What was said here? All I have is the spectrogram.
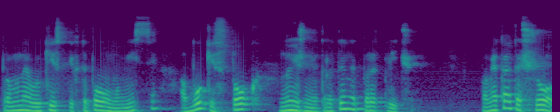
променевої кістки в типовому місці або кісток нижньої третини передпліччя. Пам'ятайте, що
